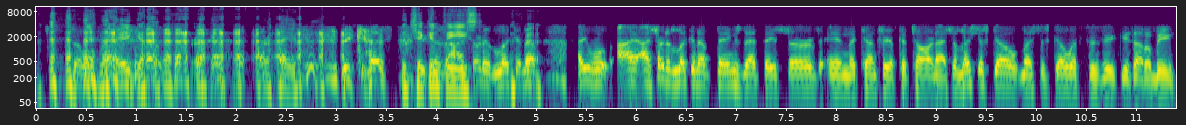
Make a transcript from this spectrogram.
So we There you go. right, right. because The chicken because I feast. started looking up. I, well, I, I started looking up things that they serve in the country of Qatar, and I said, let's just go. Let's just go with Taziki's. That'll be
